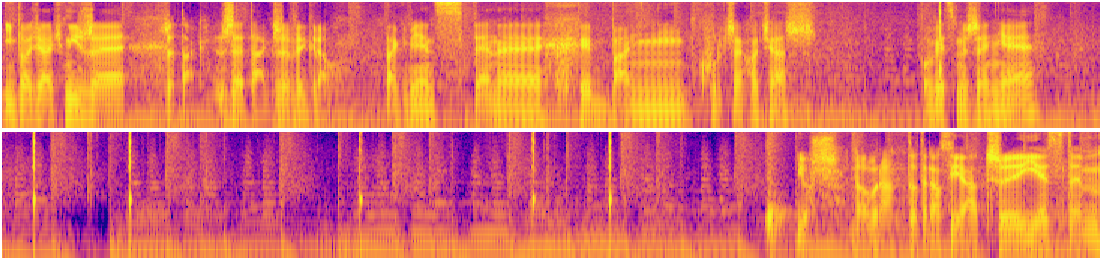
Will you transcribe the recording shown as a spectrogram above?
I powiedziałeś mi, że, Że tak. że tak, że wygrał. Tak więc ten e, chyba... ni- Kurczę, chociaż... Powiedzmy, że nie. Już. Dobra, to teraz ja. Czy jestem.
